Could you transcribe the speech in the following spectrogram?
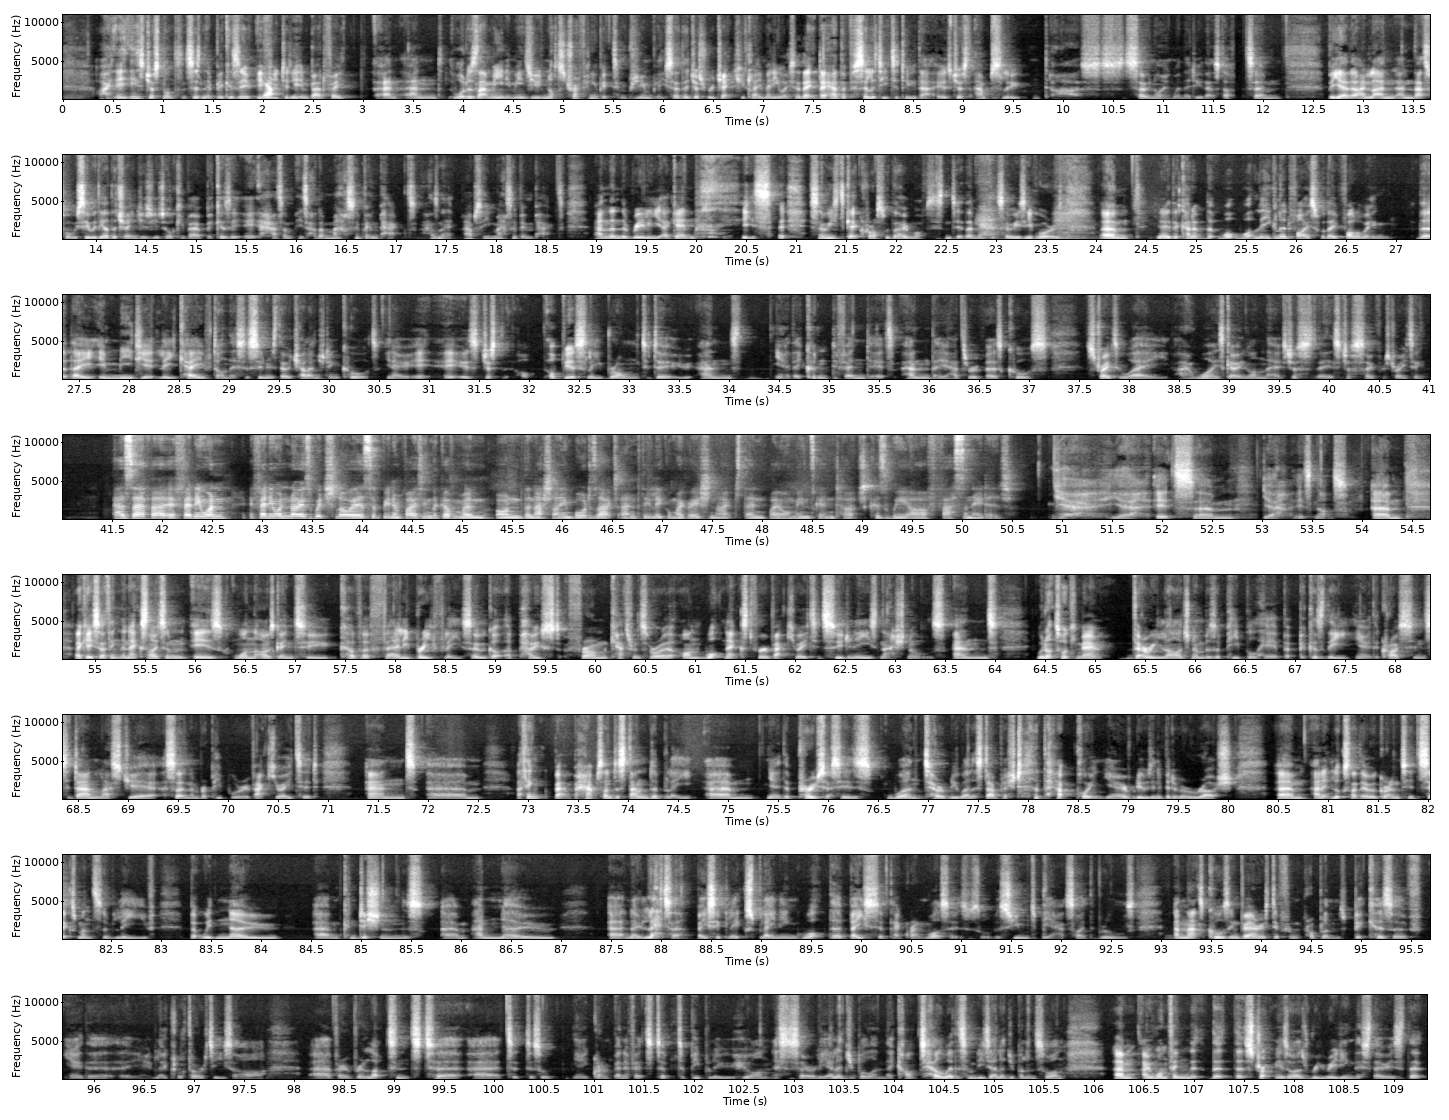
it is just nonsense, isn't it? Because if, if yeah. you did it in bad faith, and and what does that mean? It means you're not a trafficking victim, presumably. So they just reject your claim anyway. So they, they had the facility to do that. It was just absolute, oh, so annoying when they do that stuff. But, um, but yeah, and, and, and that's what we see with the other changes you're talking about because it, it has a, it's had a massive impact, hasn't it? Absolutely massive impact. And then the really again, it's, it's so easy to get cross with the Home Office, isn't it? They make it so easy for us. Um, you know, the kind of the, what what legal advice were they following that they immediately caved on this as soon as they were challenged in court. You know, it, it was just obviously wrong to do, and you know they couldn't defend it, and they had to reverse course straight away. And what is going on there? It's just it's just so frustrating. As ever, if anyone if anyone knows which lawyers have been advising the government on the National Borders Act and the Illegal Migration Act, then by all means get in touch because we are fascinated. Yeah, yeah, it's um, yeah, it's nuts. Um, okay, so I think the next item is one that I was going to cover fairly briefly. So we've got a post from Catherine Soroya on what next for evacuated Sudanese nationals, and we're not talking about very large numbers of people here, but because the you know the crisis in Sudan last year, a certain number of people were evacuated, and um, I think perhaps understandably, um, you know the processes weren't terribly well established at that point. You know everybody was in a bit of a rush, um, and it looks like they were granted six months of leave, but with no um, conditions um, and no uh, no letter basically explaining what the base of that grant was. So it's sort of assumed to be outside the rules, and that's causing various different problems because of you know the you know, local authorities are. Uh, very reluctant to, uh, to, to sort of you know, grant benefits to, to people who, who aren't necessarily eligible and they can't tell whether somebody's eligible and so on. Um, and one thing that, that, that struck me as I was rereading this though is that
